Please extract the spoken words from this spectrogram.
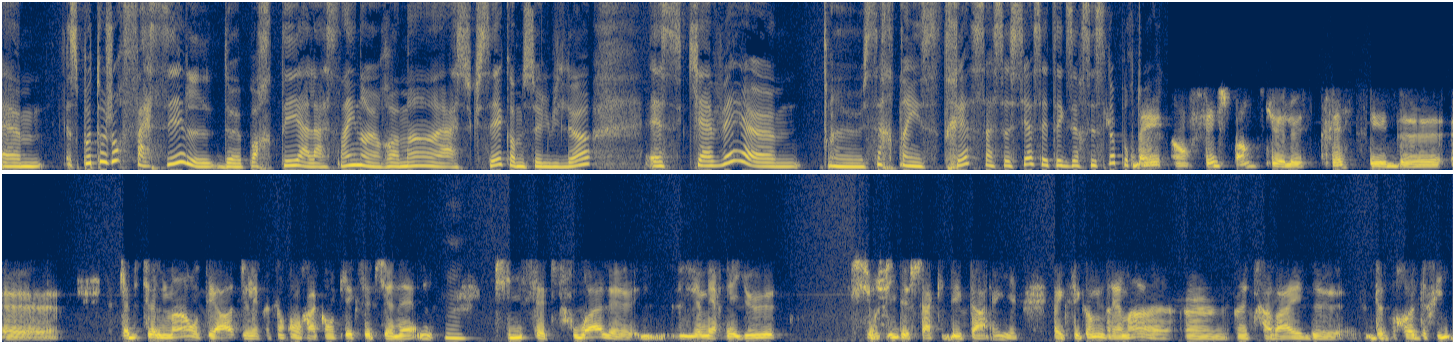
Euh, c'est pas toujours facile de porter à la scène un roman à succès comme celui-là. Est-ce qu'il y avait euh, un certain stress associé à cet exercice-là pour toi? Ben, en fait, je pense que le stress, c'est de... Euh, qu'habituellement, au théâtre, j'ai l'impression qu'on raconte l'exceptionnel. Mm. Puis cette fois, le, le merveilleux surgit de chaque détail. Fait que c'est comme vraiment un, un, un travail de, de broderie,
